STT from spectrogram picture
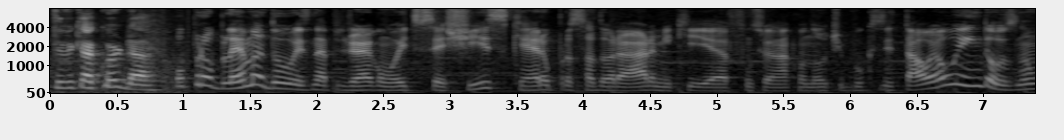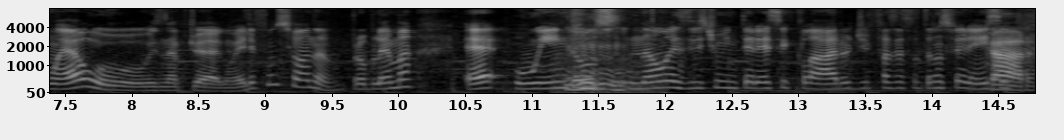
teve que acordar. O problema do Snapdragon 8CX, que era o processador ARM que ia funcionar com notebooks e tal, é o Windows, não é o Snapdragon. Ele funciona. O problema é o Windows, não existe um interesse claro de fazer essa transferência Cara,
